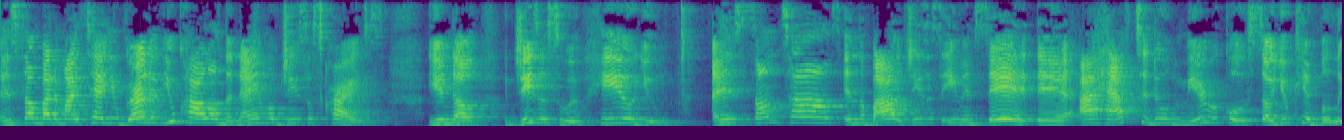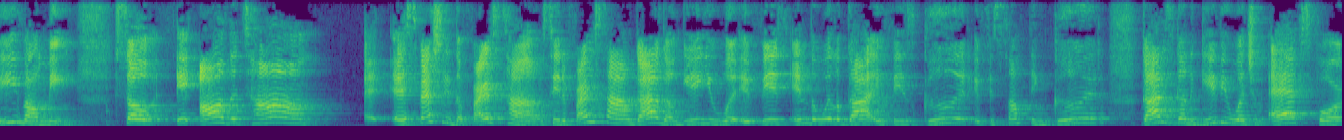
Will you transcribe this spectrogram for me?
And somebody might tell you, girl, if you call on the name of Jesus Christ, you know, Jesus will heal you. And sometimes in the Bible, Jesus even said that I have to do miracles so you can believe on me. So it all the time, especially the first time. See, the first time God gonna give you what if it's in the will of God, if it's good, if it's something good, God is gonna give you what you ask for.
